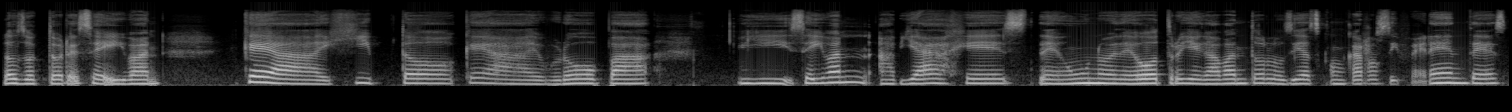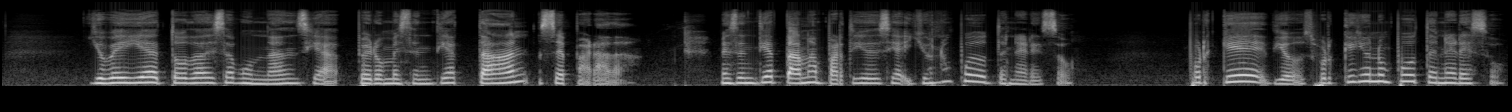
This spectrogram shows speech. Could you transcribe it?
Los doctores se iban que a Egipto, que a Europa y se iban a viajes de uno y de otro, llegaban todos los días con carros diferentes. Yo veía toda esa abundancia, pero me sentía tan separada. Me sentía tan aparte. Yo decía, yo no puedo tener eso. ¿Por qué, Dios? ¿Por qué yo no puedo tener eso?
